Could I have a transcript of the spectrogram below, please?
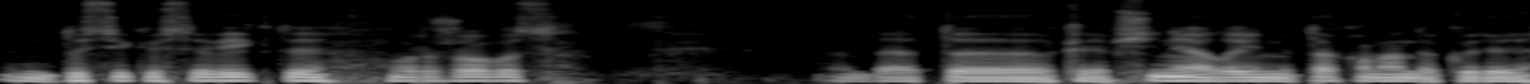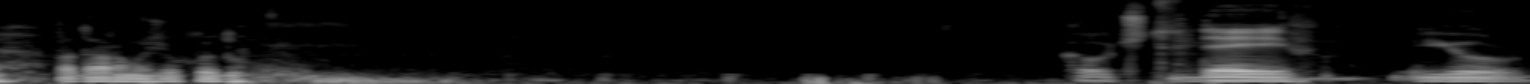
du sikius įveikti varžovus, bet krepšinėje laimi ta komanda, kuri padaro mažiau klaidų. Coach, today you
